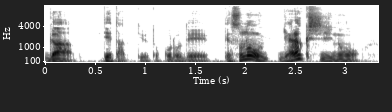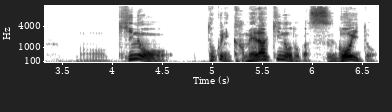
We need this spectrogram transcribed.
が出たっていうところで、で、その Galaxy の機能、特にカメラ機能とかすごいと。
